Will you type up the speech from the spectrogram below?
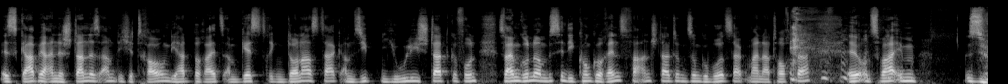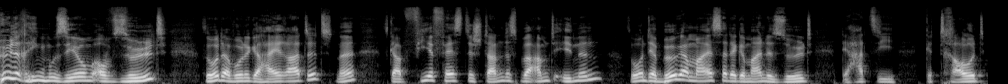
Es gab ja eine standesamtliche Trauung, die hat bereits am gestrigen Donnerstag, am 7. Juli stattgefunden. Es war im Grunde ein bisschen die Konkurrenzveranstaltung zum Geburtstag meiner Tochter. äh, und zwar im Sölring-Museum auf Sylt. So, da wurde geheiratet. Ne? Es gab vier feste StandesbeamtInnen. So, und der Bürgermeister der Gemeinde Sylt, der hat sie getraut.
